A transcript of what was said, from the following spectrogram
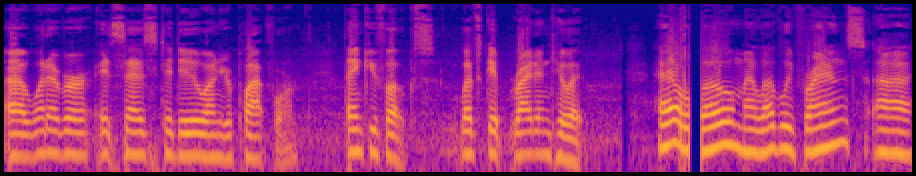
uh, whatever it says to do on your platform. Thank you, folks let's get right into it. Hello, my lovely friends. Uh,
